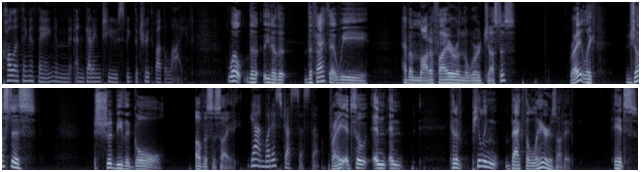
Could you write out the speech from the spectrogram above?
call a thing a thing and and getting to speak the truth about the lie. Well, the you know the the fact that we have a modifier on the word justice, right? Like justice should be the goal of a society, yeah and what is justice though right? And so and and kind of peeling back the layers of it, it's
